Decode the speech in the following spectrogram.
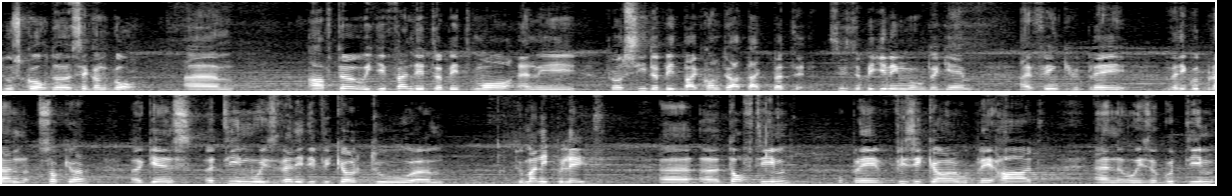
to score the second goal. Um, after we defended a bit more and we proceed a bit by counter-attack, but since the beginning of the game, I think we play very good brand soccer against a team who is very difficult to um, to manipulate. A tough team who play physical, who play hard, and who is a good team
